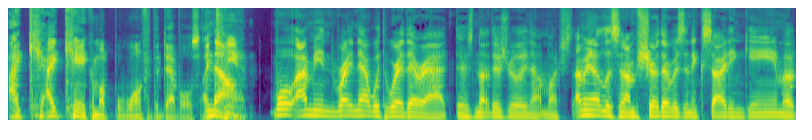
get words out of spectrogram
I can't, I can't come up with one for the Devils. I no. can't. Well, I mean, right now with where they're at, there's not, there's really not much. I mean, listen, I'm sure there was an exciting game, a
